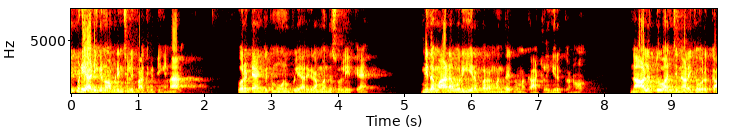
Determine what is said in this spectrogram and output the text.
எப்படி அடிக்கணும் அப்படின்னு சொல்லி பார்த்துக்கிட்டிங்கன்னா ஒரு டேங்குக்கு மூணு புள்ளி ஆறு கிராம் வந்து சொல்லியிருக்கேன். மிதமான ஒரு ஈரப்பதம் வந்து நம்ம காட்டில் இருக்கணும். நாலு டு அஞ்சு நாளைக்கு ஒருக்கா.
